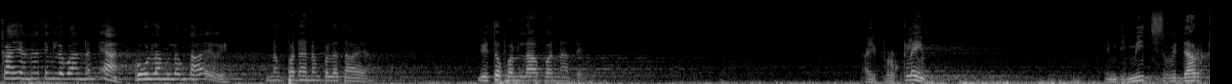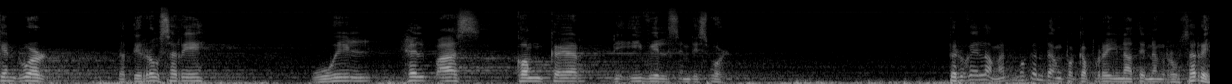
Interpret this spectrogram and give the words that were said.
Kaya nating labanan yan. Kulang lang tayo eh, ng pananampalataya. Ito panlaban natin. I proclaim in the midst of a darkened world that the rosary will help us conquer the evils in this world. Pero kailangan, maganda ang pagka-pray natin ng rosary.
